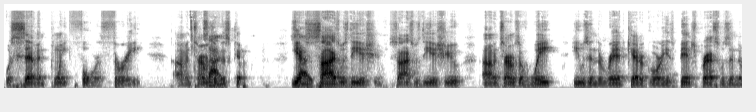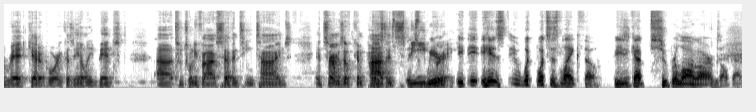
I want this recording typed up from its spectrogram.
was 7.43 um, in terms size. of his. Yes, size. size. was the issue. Size was the issue. Um, in terms of weight, he was in the red category. His bench press was in the red category because he only benched uh, 225 17 times in terms of composite it's, speed. It's weird. It, it, his what what's his length though? He's got super long arms. All that.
